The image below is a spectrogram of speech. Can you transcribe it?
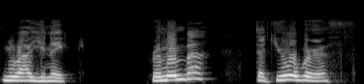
You are unique. Remember that your worth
